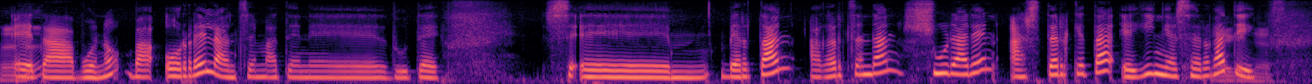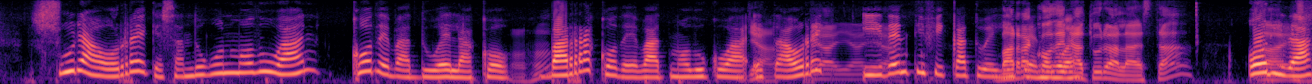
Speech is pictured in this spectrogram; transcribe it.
eta, bueno, ba, horrela antzematen e, dute. e, bertan, agertzen dan, zuraren azterketa egin ezergatik. Zura horrek esan dugun moduan, kode bat duelako, uh -huh. barra kode bat modukoa, eta horrek identifikatu egiten duen. Barra kode naturala, ez da? Hori da,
